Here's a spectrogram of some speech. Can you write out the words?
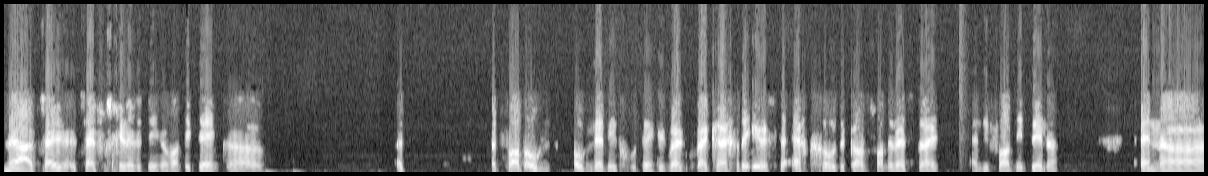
Nou ja, het zijn, het zijn verschillende dingen. Want ik denk, eh, het, het valt ook, ook net niet goed, denk ik. Wij, wij krijgen de eerste echt grote kans van de wedstrijd. En die valt niet binnen. En eh,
